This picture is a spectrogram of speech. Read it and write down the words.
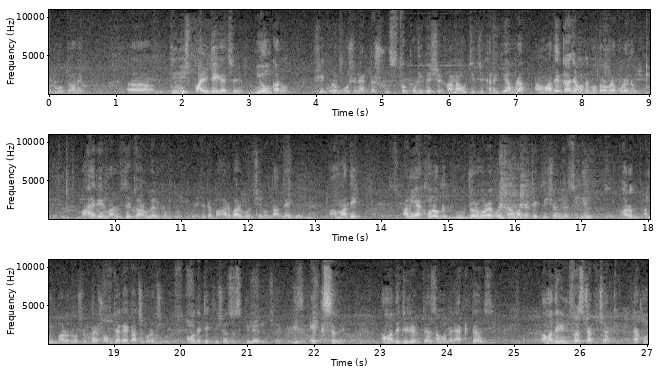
এর মধ্যে অনেক জিনিস পাল্টে গেছে নিয়ম কানুন সেগুলো বসে না একটা সুস্থ পরিবেশে আনা উচিত, যেখানে গিয়ে আমরা আমাদের কাজ আমাদের মতো আমরা করে নেব। বাইরের মানুষদেরকে আরও ওয়েলকাম করতে পারি, যেটা বারবার বলছি এবং তাতে আমাদের, আমি এখনও জোর গড়ায় বলছি, আমাদের টেকনিশিয়ানদের স্কিল ভারত, আমি ভারতবর্ষের প্রায় সব জায়গায় কাজ করেছি, আমাদের টেকনিশিয়ানসের স্কিলের ইজ এক্সেলেন্ট আমাদের ডিরেক্টরস আমাদের অ্যাক্টার্স আমাদের ইনফ্রাস্ট্রাকচার এখন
